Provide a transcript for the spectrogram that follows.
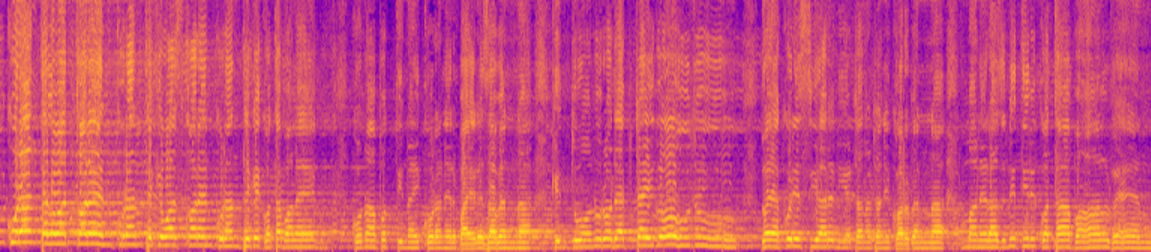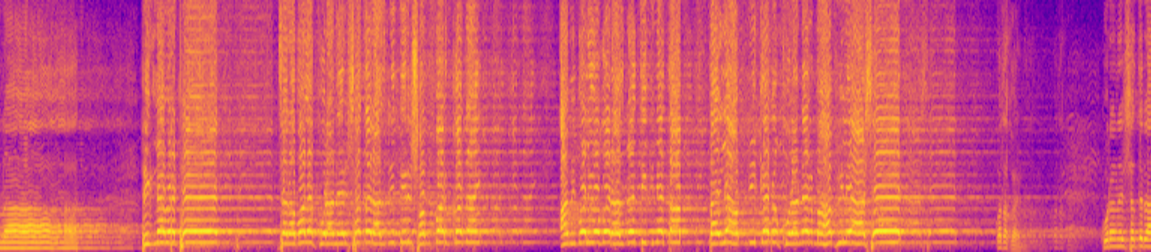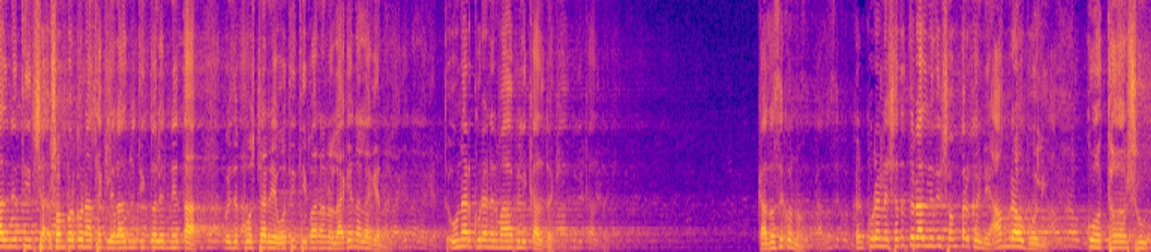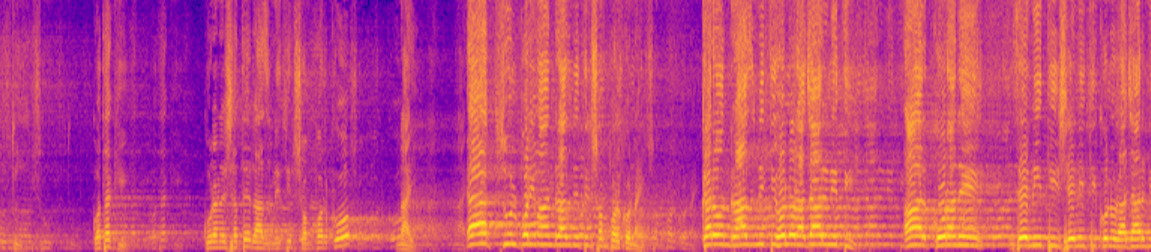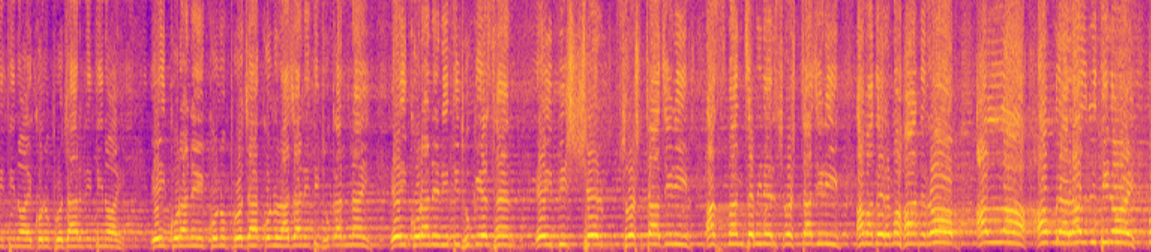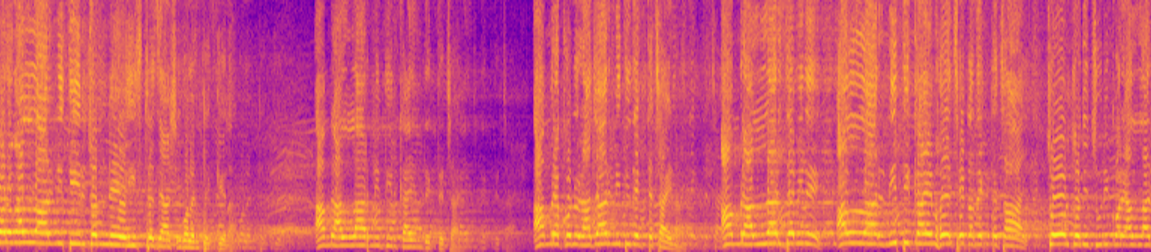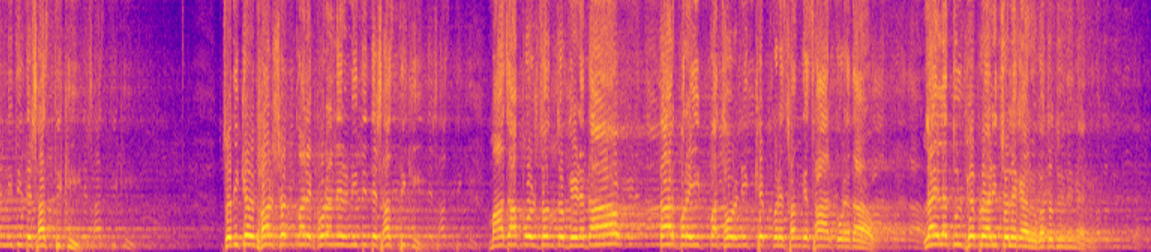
কোরআন তেলাওয়াত করেন, কোরআন থেকে ওয়াজ করেন, কোরআন থেকে কথা বলেন। কোনো আপত্তি নাই, কোরআনের বাইরে যাবেন না। কিন্তু অনুরোধ একটাই গো হুজুর, দয়া করে চেয়ার নিয়ে টানাটানি করবেন না। মানে রাজনীতির কথা বলবেন না। ঠিক না বেঠে? যারা বলে কোরআনের সাথে রাজনীতির সম্পর্ক নাই আমি বলি ওগো রাজনৈতিক নেতা তাইলে আপনি কেন কোরআনের মাহফিলে আসেন? কথা কয় না। কোরআনের সাথে রাজনীতির সম্পর্ক না থাকলে রাজনৈতিক দলের নেতা ওই যে পোস্টারে অতিথি বানানো লাগে না লাগে না? তো উনার কোরআনের মাহফিলি কাজটা কি? কাজ আছে কোনো? কারণ কোরআনের সাথে তো রাজনীতির সম্পর্কই নেই আমরাও বলি। কথা সত্য। কথা কি? কোরআনের সাথে রাজনীতির সম্পর্ক নাই। এক চুল পরিমাণ রাজনীতির সম্পর্ক নাই। কারণ রাজনীতি হলো রাজার নীতি। আর কোরআনে যে নীতি, সে নীতি কোনো রাজার নীতি নয়, কোনো প্রজার নীতি নয়। এই কোরআনে কোনো প্রজা, কোনো রাজনীতি ঢুকান নাই। এই কোরআনে নীতি ঢুকিয়েছেন এই বিশ্বের স্রষ্টা যিনি, আসমান জমিনের স্রষ্টা যিনি, আমাদের মহান রব আল্লাহ আমরা রাজনীতি নয়, বরং আল্লাহর নীতির জন্য এই স্টেজে আসি বলেন ঠিক কিনা? আমরা আল্লাহর নীতির কায়েম দেখতে চাই। আমরা কোন রাজার নীতি দেখতে চাই না। আমরা আল্লাহর জমিনে আল্লাহর নীতি কায়েম হয়েছে এটা দেখতে চাই। চোর যদি চুরি করে আল্লাহর নীতিতে শাস্তি কি? যদি কেউ ধর্ষণ করে কোরআনের নীতিতে শাস্তি কি? মাজা পর্যন্ত গেড়ে দাও, তারপরে ইট পাথর নিক্ষেপ করে সঙ্গে সার করে দাও। লাইলাতুল ফেব্রুয়ারি চলে গেল গত দুই দিন আগে।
